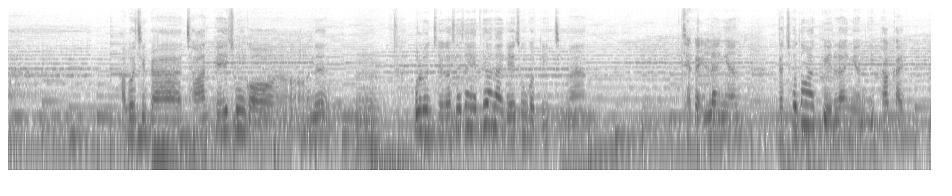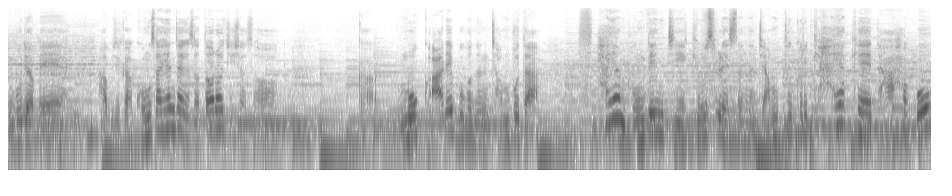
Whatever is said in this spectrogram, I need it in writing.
아, 아버지가 저한테 해준 거는 음, 물론 제가 세상에 태어나게 해준 것도 있지만 제가 1학년 그러니까 초등학교 1학년 입학할 무렵에 아버지가 공사 현장에서 떨어지셔서 그러니까 목 아래 부분은 전부 다 하얀 붕대인지 기부스를 했었는지 아무튼 그렇게 하얗게 다 하고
